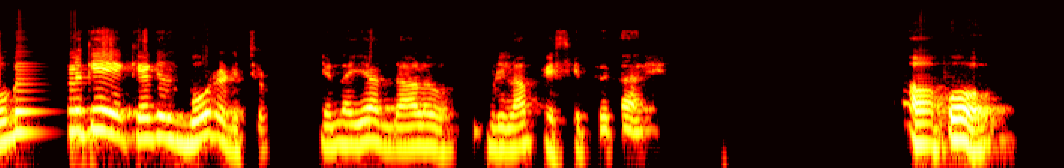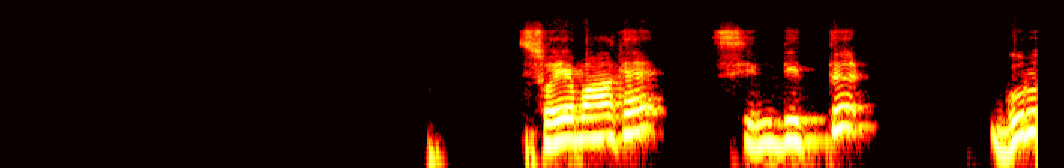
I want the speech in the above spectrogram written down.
உங்களுக்கே கேட்கறதுக்கு போர் அடிச்சிடும். என்னையா இந்த ஆளு இப்படிலாம் பேசிட்டு இருக்காரு? அப்போ சுயமாக சிந்தித்து குரு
